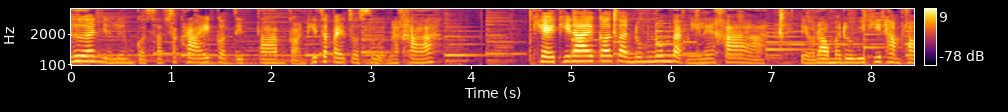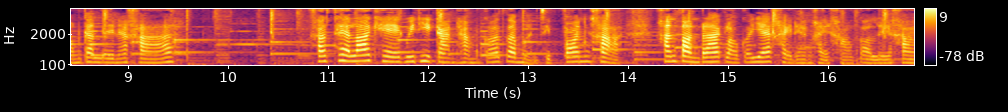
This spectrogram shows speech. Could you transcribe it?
พื่อนๆ อย่าลืมกด Subscribe กดติดตามก่อนที่จะไปจดสูตรนะคะ เค้กที่ได้ก็จะนุ่มๆ แบบนี้เลยค่ะ เดี๋ยวเรามาดูวิธีทำพร้อมกันเลยนะคะคาสเทล่าเค้กวิธีการทำก็จะเหมือนชิฟฟ่อนค่ะ ขั้นตอนแรกเราก็แยกไข่แดงไข่ขาวก่อนเลยค่ะ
